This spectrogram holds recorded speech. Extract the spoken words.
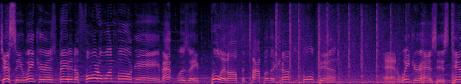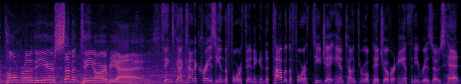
Jesse Winker has made it a 4 to 1 ball game. That was a bullet off the top of the Cubs bullpen. And Winker has his 10th home run of the year, 17 RBIs. Things got kind of crazy in the fourth inning. In the top of the fourth, Tejay Antone threw a pitch over Anthony Rizzo's head.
